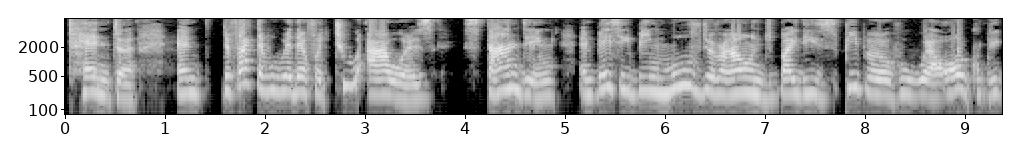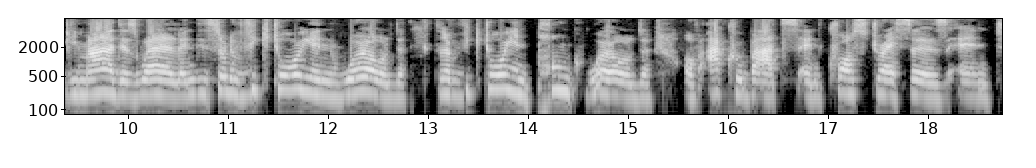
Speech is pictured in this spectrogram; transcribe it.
tent, uh, and the fact that we were there for two hours standing and basically being moved around by these people who were all completely mad as well and this sort of victorian world sort of victorian punk world of acrobats and cross dressers and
